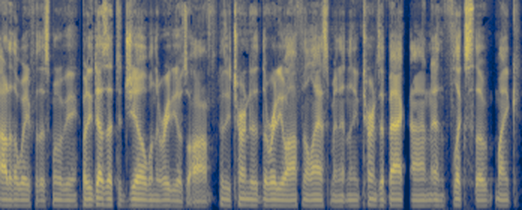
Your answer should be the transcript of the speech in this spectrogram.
out of the way for this movie. But he does that to Jill when the radio's off because he turned the radio off in the last minute and then he turns it back on and flicks the mic.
